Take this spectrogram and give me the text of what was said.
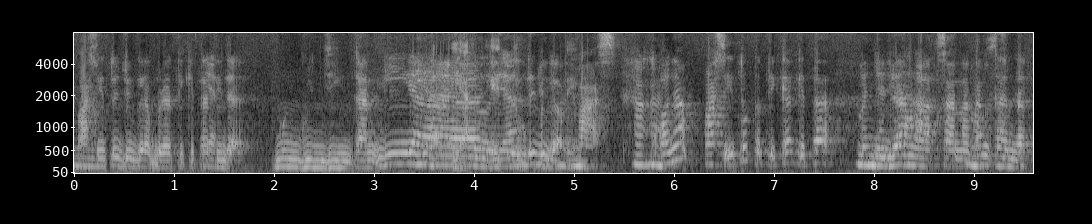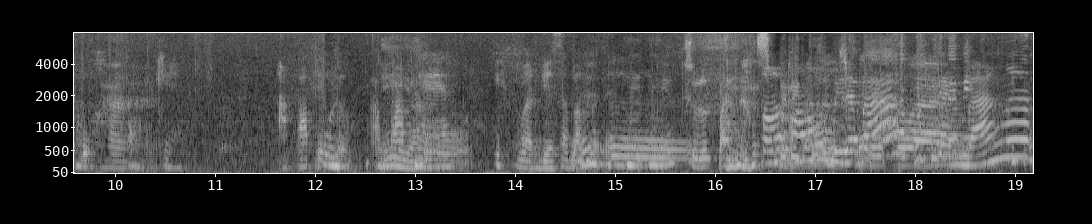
pas itu juga berarti kita Iya. tidak menggunjingkan dia Iya, gitu, iya, itu, itu juga penting. pas pokoknya pas itu ketika kita Menjadi melaksanakan kehendak. Tuhan Oke. Apa pun. Gitu, apa pun. Ya. Ih, luar biasa banget ya. Mm, Sudut pandang spiritual oh, beda spiritual. banget. Keren banget.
